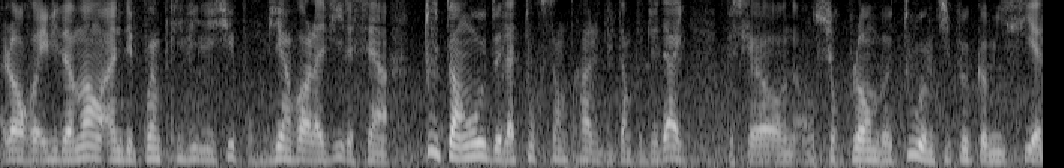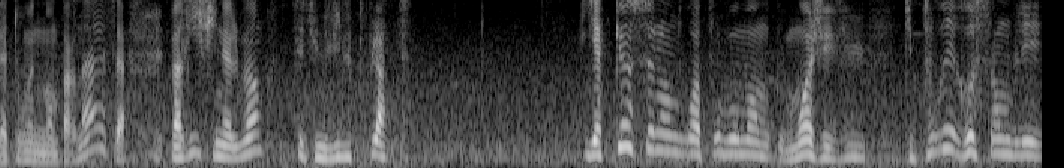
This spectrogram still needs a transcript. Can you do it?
Alors évidemment, un des points privilégiés pour bien voir la ville, c'est tout en haut de la tour centrale du Temple Jedi, puisqu'on on surplombe tout un petit peu comme ici à la tour de Montparnasse. Paris finalement, c'est une ville plate. Il n'y a qu'un seul endroit pour le moment que moi j'ai vu qui pourrait ressembler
